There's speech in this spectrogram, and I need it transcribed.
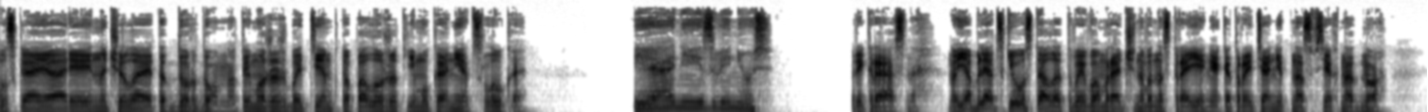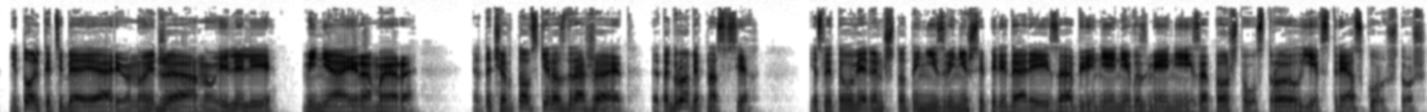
«Пускай Ария и начала этот дурдом, но ты можешь быть тем, кто положит ему конец, Лука». «Я не извинюсь». «Прекрасно. Но я блядски устал от твоего мрачного настроения, которое тянет нас всех на дно. Не только тебя и Арию, но и Джиану, и Лили, меня и Ромера. Это чертовски раздражает. Это гробит нас всех. Если ты уверен, что ты не извинишься перед Арией за обвинение в измене и за то, что устроил ей встряску, что ж,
